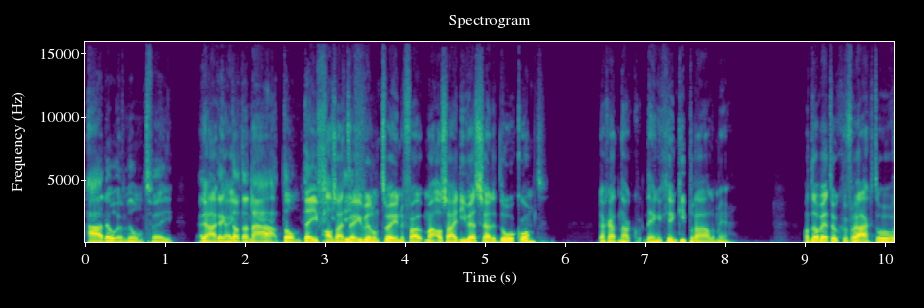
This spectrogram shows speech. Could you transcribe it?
ADO en Willem 2. En Ja, ik denk kijk, dat daarna dan definitief... als hij tegen Willem II in de fout... Maar als hij die wedstrijden doorkomt... Dan gaat NAC denk ik geen keeper halen meer. Want dat werd ook gevraagd door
